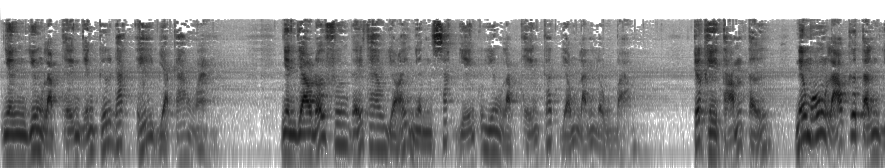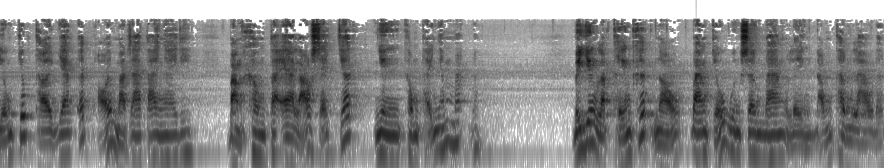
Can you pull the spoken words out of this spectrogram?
nhưng Dương Lập Thiện vẫn cứ đắc ý và cao ngoạn. nhìn vào đối phương để theo dõi nhìn sắc diện của Dương Lập Thiện cất giọng lạnh lùng bảo. Trước khi thảm tử, nếu muốn lão cứ tận dụng chút thời gian ít ỏi mà ra tay ngay đi. Bằng không ta e lão sẽ chết nhưng không thể nhắm mắt đâu. Bị Dương Lập Thiện khích nộ, ban chủ quân Sơn Bang liền động thân lao đến.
